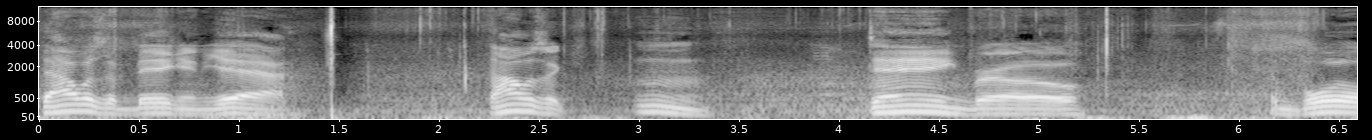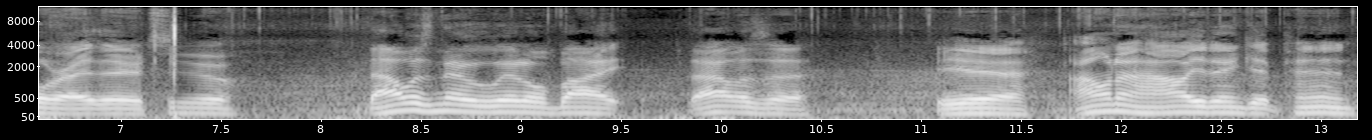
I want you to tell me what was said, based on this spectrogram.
That was a big one, yeah. That was a, mm. Dang, bro. The boil right there, too. That was no little bite. That was a, yeah. I don't know how he didn't get pinned.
